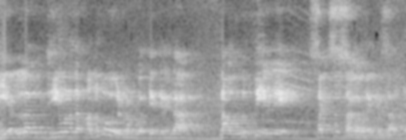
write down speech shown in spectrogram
ಈ ಎಲ್ಲ ಜೀವನದ ಅನುಭವಗಳು ನಮ್ಗೆ ಗೊತ್ತಿದ್ದರಿಂದ ನಾವು ವೃತ್ತಿಯಲ್ಲಿ ಸಕ್ಸಸ್ ಆಗೋದಕ್ಕೆ ಸಾಧ್ಯ.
